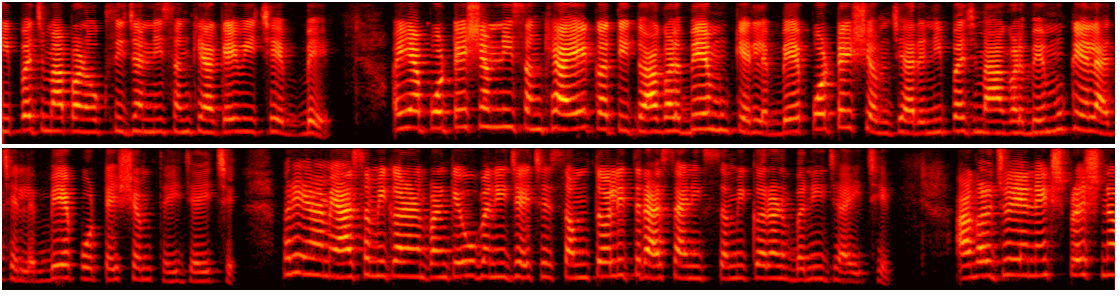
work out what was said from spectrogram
નિપજમાં પણ ઓક્સિજનની સંખ્યા કેવી છે? બે. અહીંયા પોટેશિયમની સંખ્યા એક હતી તો આગળ બે મૂકે એટલે બે પોટેશિયમ, જ્યારે નિપજમાં આગળ બે મૂકેલા છે એટલે બે પોટેશિયમ થઈ જાય છે. પરિણામે આ સમીકરણ પણ કેવું બની જાય છે? સમતોલિત રાસાયણિક સમીકરણ બની જાય છે. આગળ જોઈએ નેક્સ્ટ પ્રશ્ન.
